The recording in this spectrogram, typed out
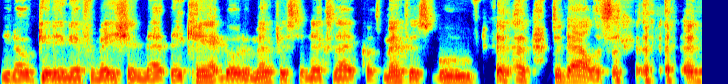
you know, getting information that they can't go to Memphis the next night because Memphis moved to Dallas. and,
